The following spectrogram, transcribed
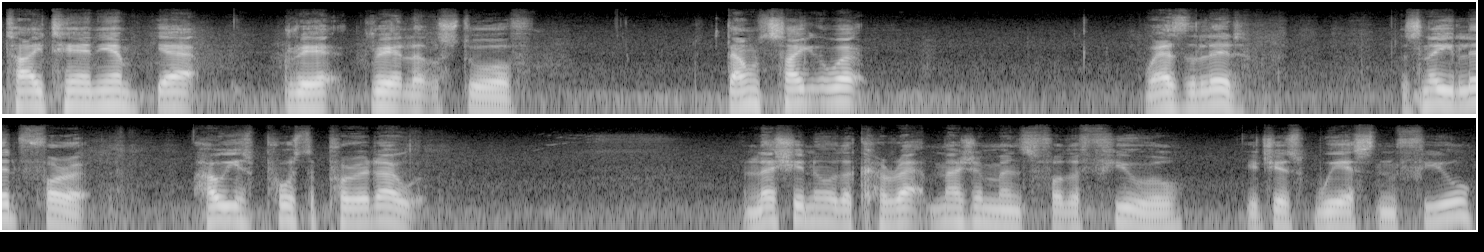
titanium, yeah, great, great little stove. Downside to it, where's the lid? There's no lid for it. How are you supposed to put it out? Unless you know the correct measurements for the fuel, you're just wasting fuel.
